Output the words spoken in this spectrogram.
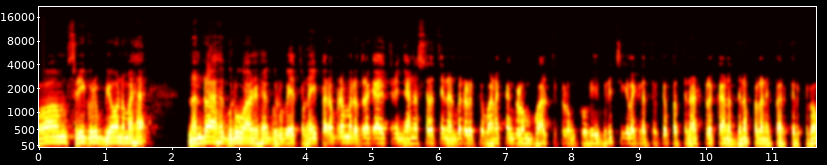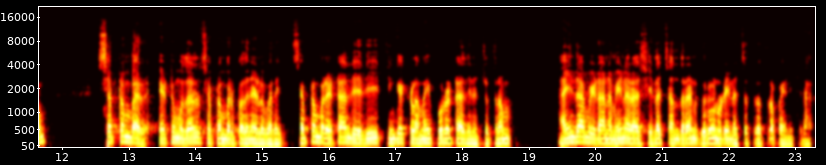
ஓம் ஸ்ரீ குருப்பியோ நமக. நன்றாக குரு வாழ்க. குருவே துணை. பரபிரம ருத்ரகாயத்ரி ஞானஸ்தலத்தை நண்பர்களுக்கு வணக்கங்களும் வாழ்த்துக்களும் கூறி விருச்சிக லக்னத்திற்கு பத்து நாட்களுக்கான தினப்பலனை பார்க்க இருக்கிறோம். செப்டம்பர் எட்டு முதல் செப்டம்பர் பதினேழு வரை. செப்டம்பர் எட்டாம் தேதி திங்கட்கிழமை பூரட்டாதி நட்சத்திரம். ஐந்தாம் வீடான மீனராசியில் சந்திரன் குருவனுடைய நட்சத்திரத்தில் பயணிக்கிறார்.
